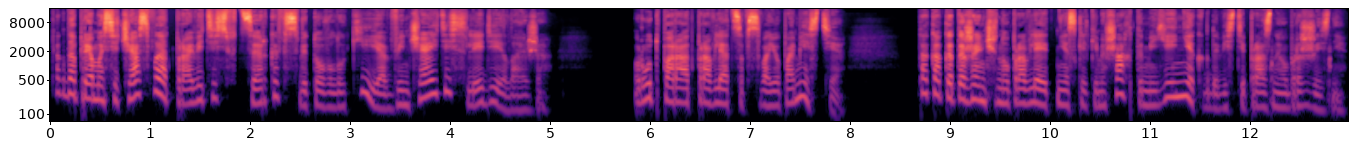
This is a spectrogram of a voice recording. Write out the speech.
тогда прямо сейчас вы отправитесь в церковь Святого Луки и обвенчаетесь с леди Элайжа. Рут пора отправляться в свое поместье. Так как эта женщина управляет несколькими шахтами, ей некогда вести праздный образ жизни.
